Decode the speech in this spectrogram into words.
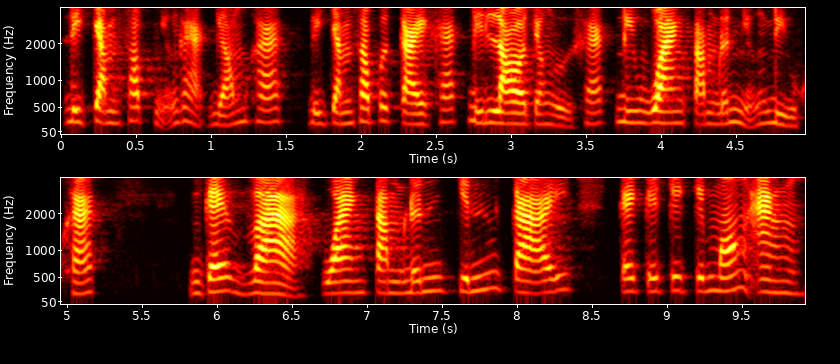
đi chăm sóc những cái hạt giống khác, đi chăm sóc cái cây khác, đi lo cho người khác, đi quan tâm đến những điều khác okay? và quan tâm đến chính cái cái cái cái cái món ăn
